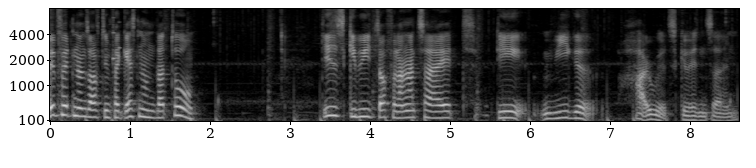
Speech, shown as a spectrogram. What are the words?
Wir befinden uns auf dem vergessenen Plateau. Dieses Gebiet soll vor langer Zeit die Wiege Hyrules gewesen sein.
